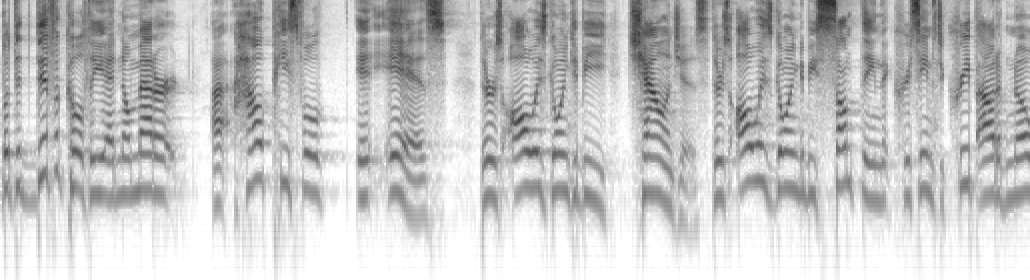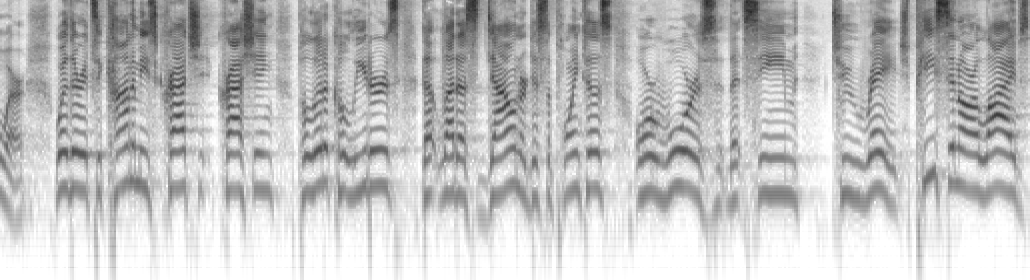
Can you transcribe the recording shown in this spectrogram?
But the difficulty, and no matter uh, how peaceful it is, there's always going to be challenges. There's always going to be something that seems to creep out of nowhere, whether it's economies crash, crashing, political leaders that let us down or disappoint us, or wars that seem to rage. Peace in our lives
